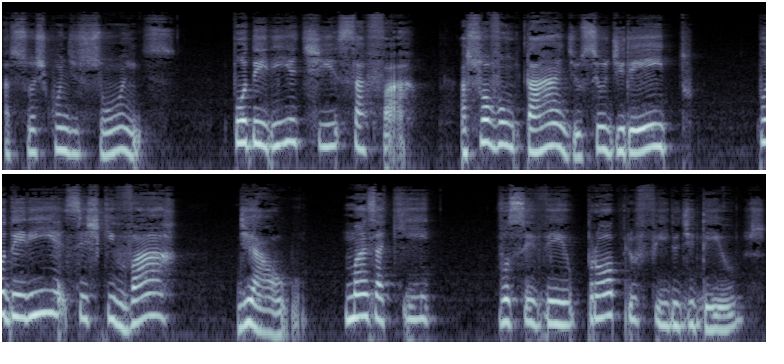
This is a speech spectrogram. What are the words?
as suas condições, poderia te safar. A sua vontade, o seu direito, poderia se esquivar de algo. Mas aqui você vê o próprio Filho de Deus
